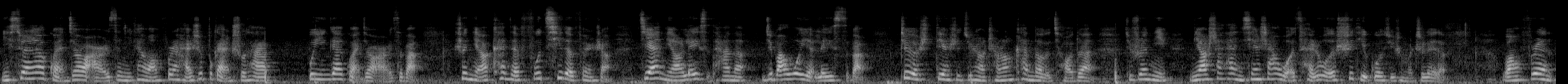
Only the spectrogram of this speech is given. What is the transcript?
你虽然要管教儿子，你看王夫人还是不敢说他不应该管教儿子吧？说你要看在夫妻的份上，既然你要勒死他呢，你就把我也勒死吧。这个是电视剧上常常看到的桥段，就说你你要杀他，你先杀我，踩着我的尸体过去什么之类的。王夫人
